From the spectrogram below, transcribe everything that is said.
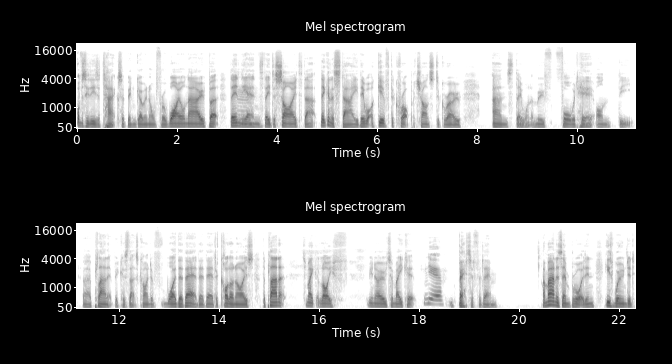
obviously these attacks have been going on for a while now, but they, in the Mm. end they decide that they're going to stay. They want to give the crop a chance to grow and they want to move forward here on the uh, planet because that's kind of why they're there. They're there to colonize the planet, to make life, you know, to make it Yeah. better for them. A man is then brought in. He's wounded.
